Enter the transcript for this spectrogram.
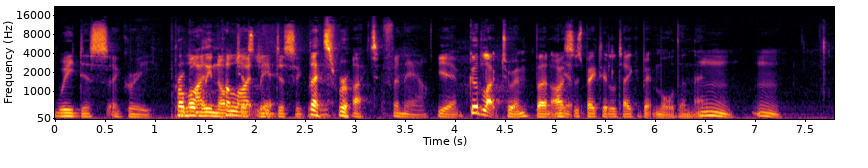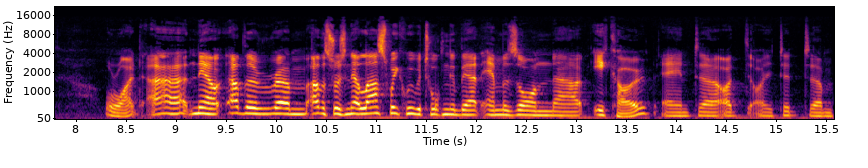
we disagree. Probably Polite- not just politely yet. disagree. That's right. for now. Yeah, good luck to him, but I Yep. suspect it'll take a bit more than that. Mm, All right. Uh, now, other um, other stories. Now, last week we were talking about Amazon uh, Echo, and uh, I, I did um,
